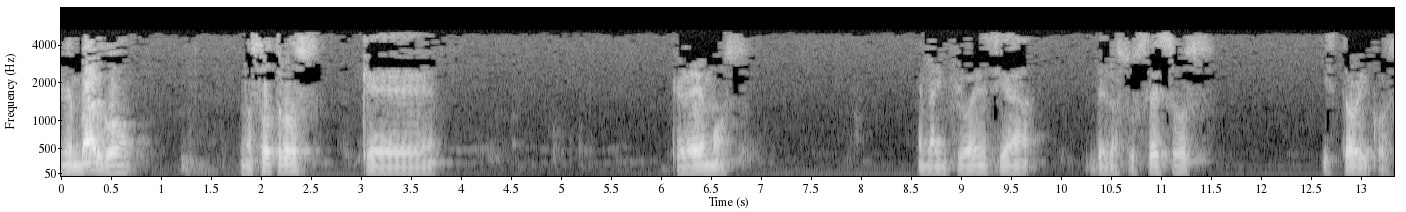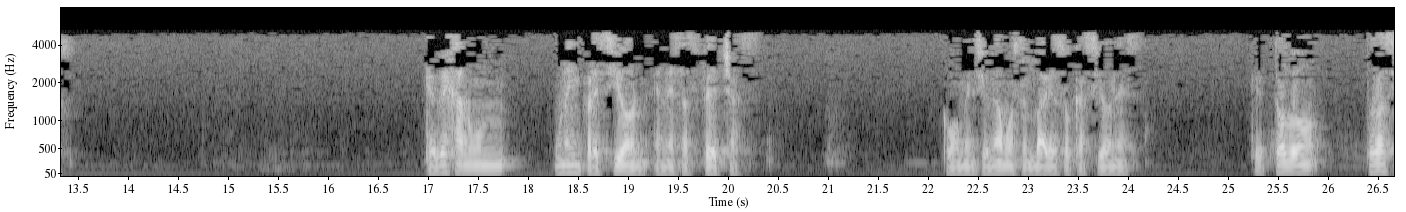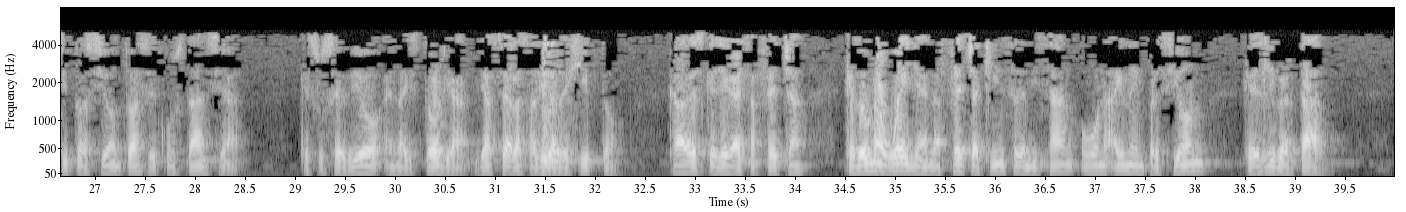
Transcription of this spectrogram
Sin embargo, nosotros que creemos en la influencia de los sucesos históricos que dejan una impresión en esas fechas, como mencionamos en varias ocasiones, que todo, toda situación, toda circunstancia que sucedió en la historia, ya sea la salida de Egipto, cada vez que llega esa fecha, quedó una huella en la fecha 15 de Nisan, hay una impresión que es libertad.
